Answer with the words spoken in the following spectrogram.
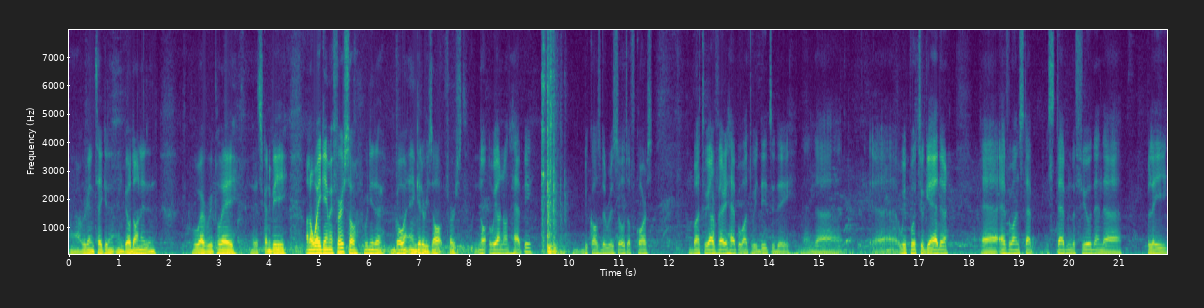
Uh, we're going to take it and build on it, and whoever we play, it's going to be an away game at first. So we need to go and get a result first. No, we are not happy because the result, of course, but we are very happy what we did today, and uh, uh, we put together. Uh, everyone step step in the field and uh, play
